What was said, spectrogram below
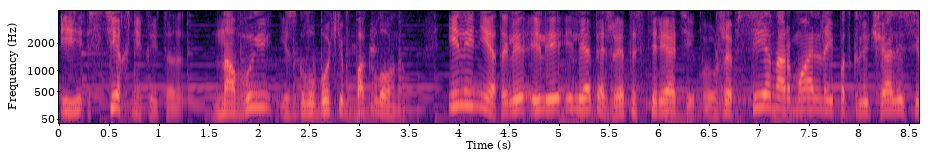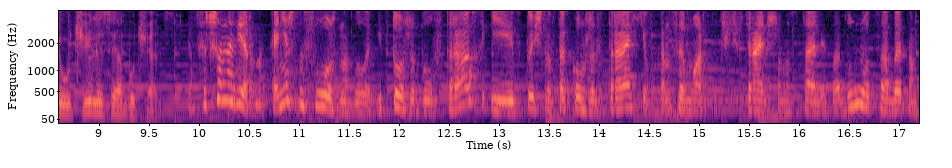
и с техникой-то на «вы» и с глубоким поклоном. Или нет? Или, или, или опять же, это стереотипы? Уже все нормально и подключались, и учились, и обучались. Совершенно верно. Конечно, сложно было. И тоже был страх. И точно в таком же страхе в конце марта, чуть-чуть раньше мы стали задумываться об этом.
